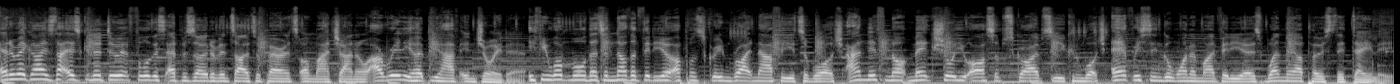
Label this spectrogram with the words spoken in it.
Anyway, guys, that is gonna do it for this episode of Entitled Parents on my channel. I really hope you have enjoyed it. If you want more, there's another video up on screen right now for you to watch, and if not, make sure you are subscribed so you can watch every single one of my videos when they are posted daily.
